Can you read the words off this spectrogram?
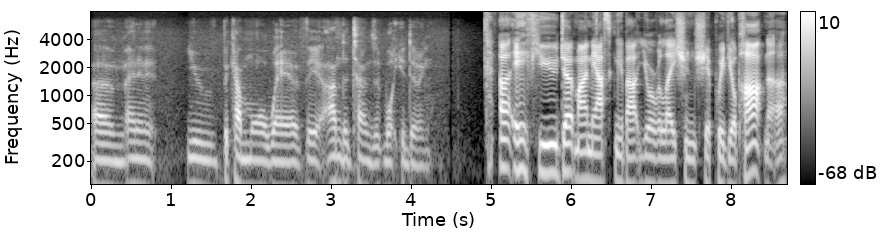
um, and then it, you become more aware of the undertones of what you're doing Uh, if you don't mind me asking about your relationship with your partner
